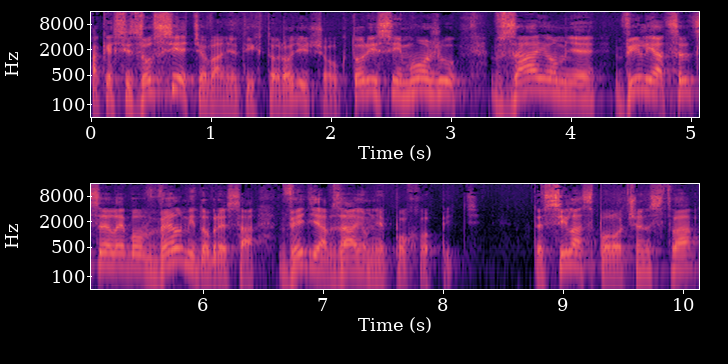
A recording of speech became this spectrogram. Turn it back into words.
akési zosieťovanie týchto rodičov, ktorí si môžu vzájomne vyliať srdce, lebo veľmi dobre sa vedia vzájomne pochopiť. To je sila spoločenstva,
